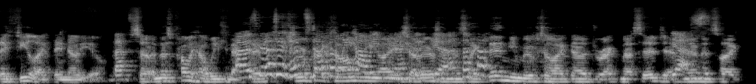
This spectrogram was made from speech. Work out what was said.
they feel like they know you. That's, so, and that's probably how we connect. I was say, we were by commenting on each other, yeah. and it's like then you move to like a direct message, and yes. then it's like,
